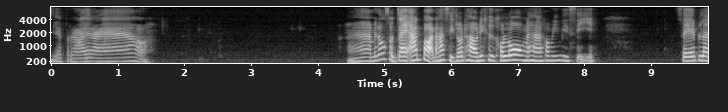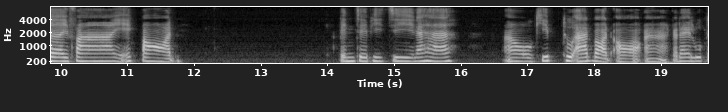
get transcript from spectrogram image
เรียบร้อยแล้ว อ่าไม่ต้องสนใจอาร์ตบอร์ดนะคะ สีเทาๆนี่คือเขาโล่งนะคะเขาไม่มีสี เซฟเลยไฟล์ export เป็น JPG นะคะ เอาคลิป to artboard ออก อ่า ก็ได้รูปเ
